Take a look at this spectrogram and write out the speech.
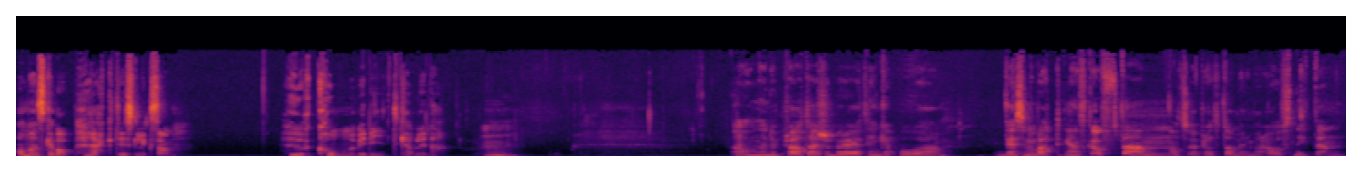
om man ska vara praktisk liksom, hur kommer vi dit Karolina? Mm. Ja, när du pratar så börjar jag tänka på det som har varit ganska ofta något som vi har pratat om i de här avsnitten.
